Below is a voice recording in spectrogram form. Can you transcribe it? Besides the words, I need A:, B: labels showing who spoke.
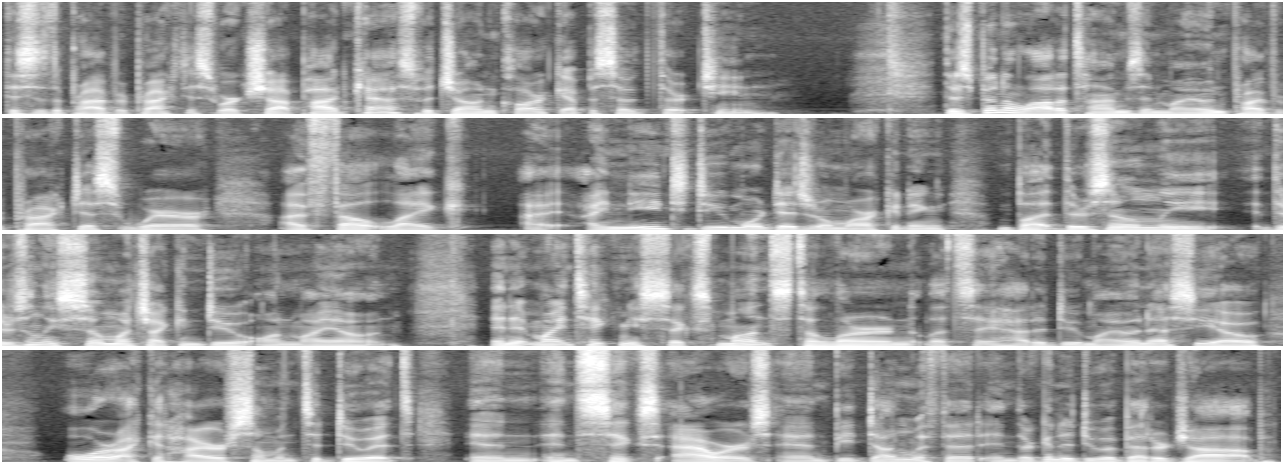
A: This is the Private Practice Workshop Podcast with John Clark, episode 13. There's been a lot of times in my own private practice where I've felt like I, I need to do more digital marketing, but there's only there's only so much I can do on my own. And it might take me six months to learn, let's say, how to do my own SEO, or I could hire someone to do it in, in six hours and be done with it, and they're going to do a better job.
